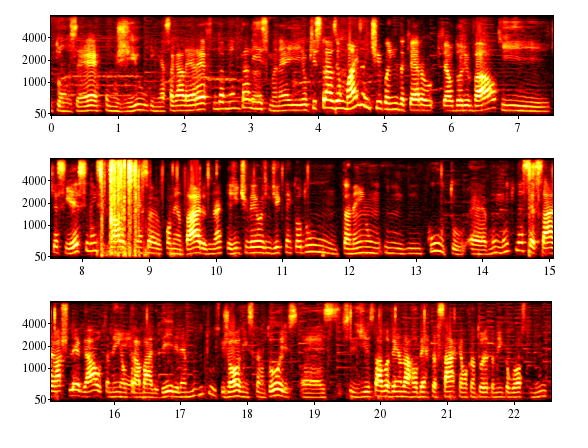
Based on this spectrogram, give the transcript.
o Tom Zé, com o Gil. E essa galera é fundamentalíssima, né? E eu quis trazer um mais antigo ainda, que, era o, que é o Dorival, que, que assim, esse nem se fala, dispensa comentários, né? E a gente vê hoje em dia que tem todo um, também um, um, um culto é, muito necessário, eu acho legal também é. o trabalho dele, né? Muitos jovens cantores, é, esses dias estava vendo a Roberta Sá, que é uma cantora também que eu gosto muito,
